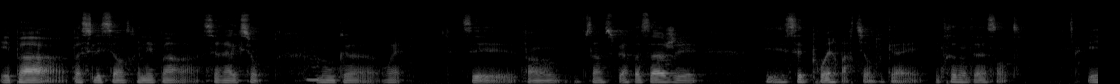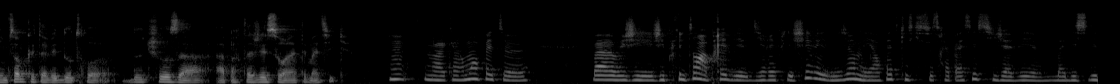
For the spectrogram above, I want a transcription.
et pas, pas se laisser entraîner par ses réactions. Mmh. Donc, euh, ouais c'est un super passage et, et, cette première partie en tout cas est, est très intéressante et il me semble que tu avais d'autres choses à, à, partager sur la thématique mmh, carrément en fait euh, bah, j'ai pris le temps après d'y réfléchir et de me dire mais en fait qu'est-ce qui se serait passé si j'avais euh, bah, décidé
